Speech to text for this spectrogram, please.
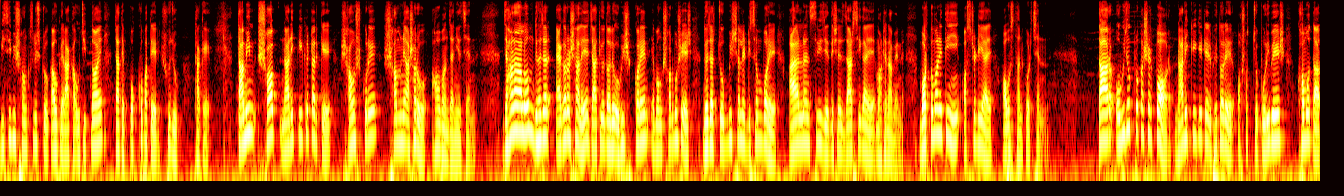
বিসিবি সংশ্লিষ্ট কাউকে রাখা উচিত নয়, যাতে পক্ষপাতের সুযোগ থাকে। তামিম সব নারী ক্রিকেটারকে সাহস করে সামনে আসারও আহ্বান জানিয়েছেন। জাহানার আলম দুই হাজার এগারো সালে জাতীয় দলে অভিষেক করেন এবং সর্বশেষ দুই হাজার চব্বিশ সালের ডিসেম্বরে আয়ারল্যান্ড সিরিজে দেশের জার্সি গায়ে মাঠে নামেন। বর্তমানে তিনি অস্ট্রেলিয়ায় অবস্থান করছেন। তার অভিযোগ প্রকাশের পর নারী ক্রিকেটের ভেতরের অস্বচ্ছ পরিবেশ, ক্ষমতার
